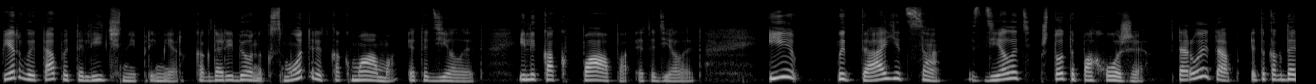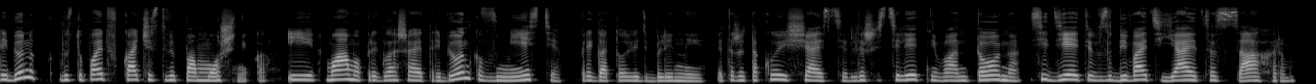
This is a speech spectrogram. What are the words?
Первый этап это личный пример, когда ребенок смотрит, как мама это делает, или как папа это делает, и пытается сделать что-то похожее. Второй этап — это когда ребенок выступает в качестве помощника. И мама приглашает ребенка вместе приготовить блины. Это же такое счастье для шестилетнего Антона. Сидеть и взбивать яйца с сахаром,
